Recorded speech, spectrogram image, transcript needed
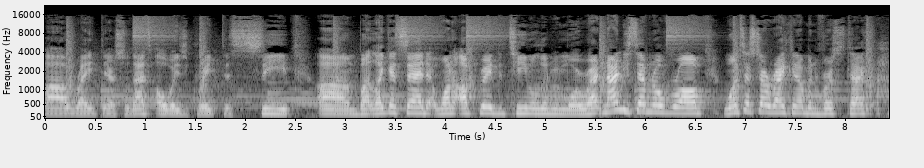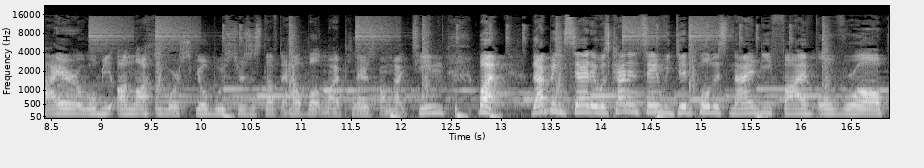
uh, right there. So that's always great to see. Um, but like I said, I want to upgrade the team a little bit more. We're at 97 overall. Once I start ranking up in Versus Attack higher, we'll be unlocking more skill boosters and stuff to help out my players on my team. But that being said, it was kind of insane. We did pull this 95 overall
